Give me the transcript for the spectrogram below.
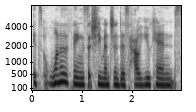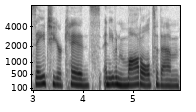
it's one of the things that she mentioned is how you can say to your kids and even model to them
